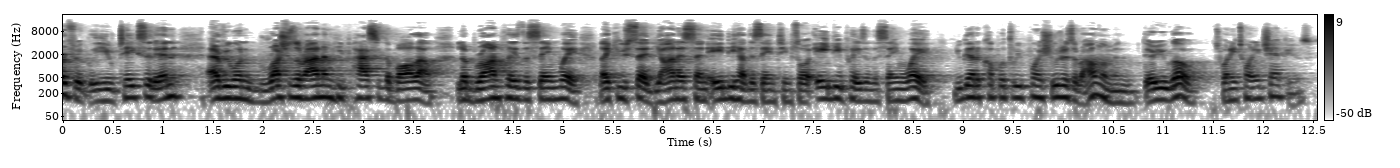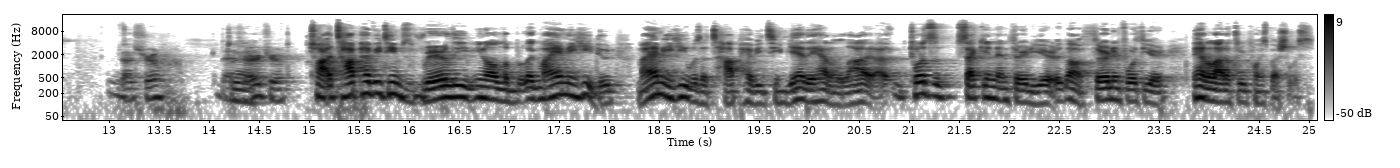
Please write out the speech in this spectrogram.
perfectly. He takes it in. Everyone rushes around him. He passes the ball out. LeBron plays the same way. Like you said, Giannis and AD have the same team, so AD plays in the same way. You get a couple three point shooters around them, and there you go. 2020 champions. That's true. That's Yeah. very true. Top, top heavy teams rarely, you know, like Miami Heat, dude. Miami Heat was a top heavy team. Yeah, they had a lot uh, towards the second and third year, no, third and fourth year. They had a lot of three point specialists.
